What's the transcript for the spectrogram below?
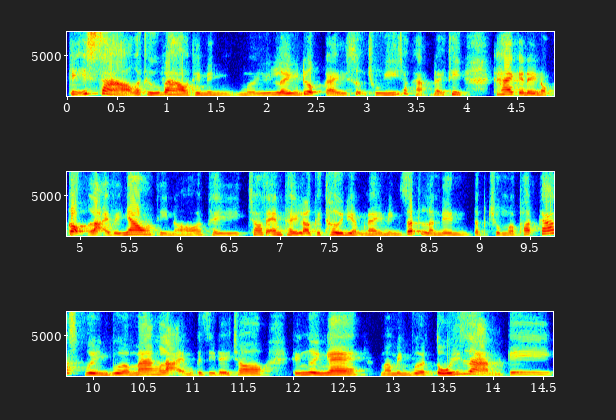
kỹ xảo các thứ vào thì mình mới lấy được cái sự chú ý chẳng hạn. Đấy thì hai cái đấy nó cộng lại với nhau thì nó thấy cho em thấy là cái thời điểm này mình rất là nên tập trung vào podcast. Vừa mình vừa mang lại một cái gì đấy cho cái người nghe mà mình vừa tối giản cái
